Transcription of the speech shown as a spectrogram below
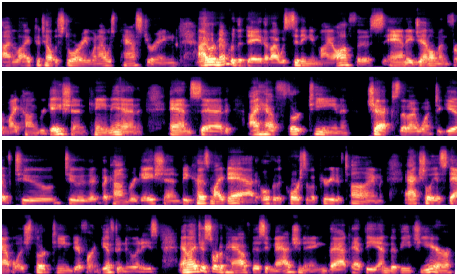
I like to tell the story. When I was pastoring, I remember the day that I was sitting in my office and a gentleman from my congregation came in and said, "I have 13 checks that I want to give to to the, the, congregation because my dad, over the course of a period of time, actually established 13 different gift annuities. And I just sort of have this imagining that at the end of each year,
